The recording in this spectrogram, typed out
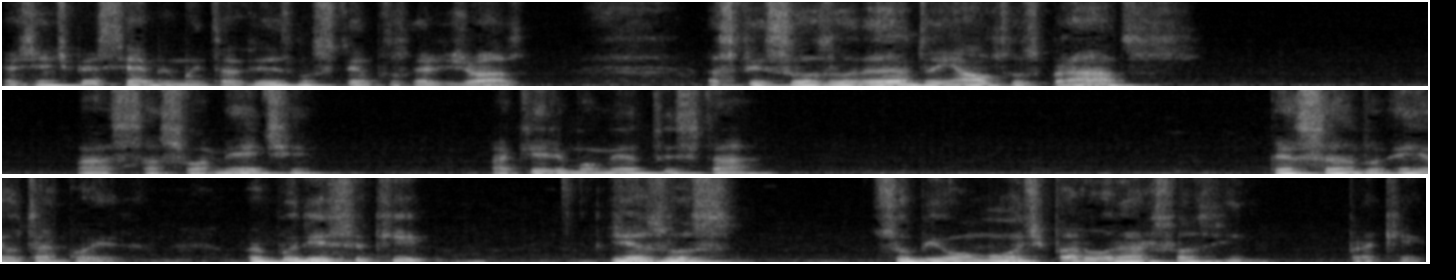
A gente percebe muitas vezes nos templos religiosos as pessoas orando em altos brados, mas a sua mente, naquele momento, está pensando em outra coisa. Foi por isso que Jesus subiu ao monte para orar sozinho. Para quê?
